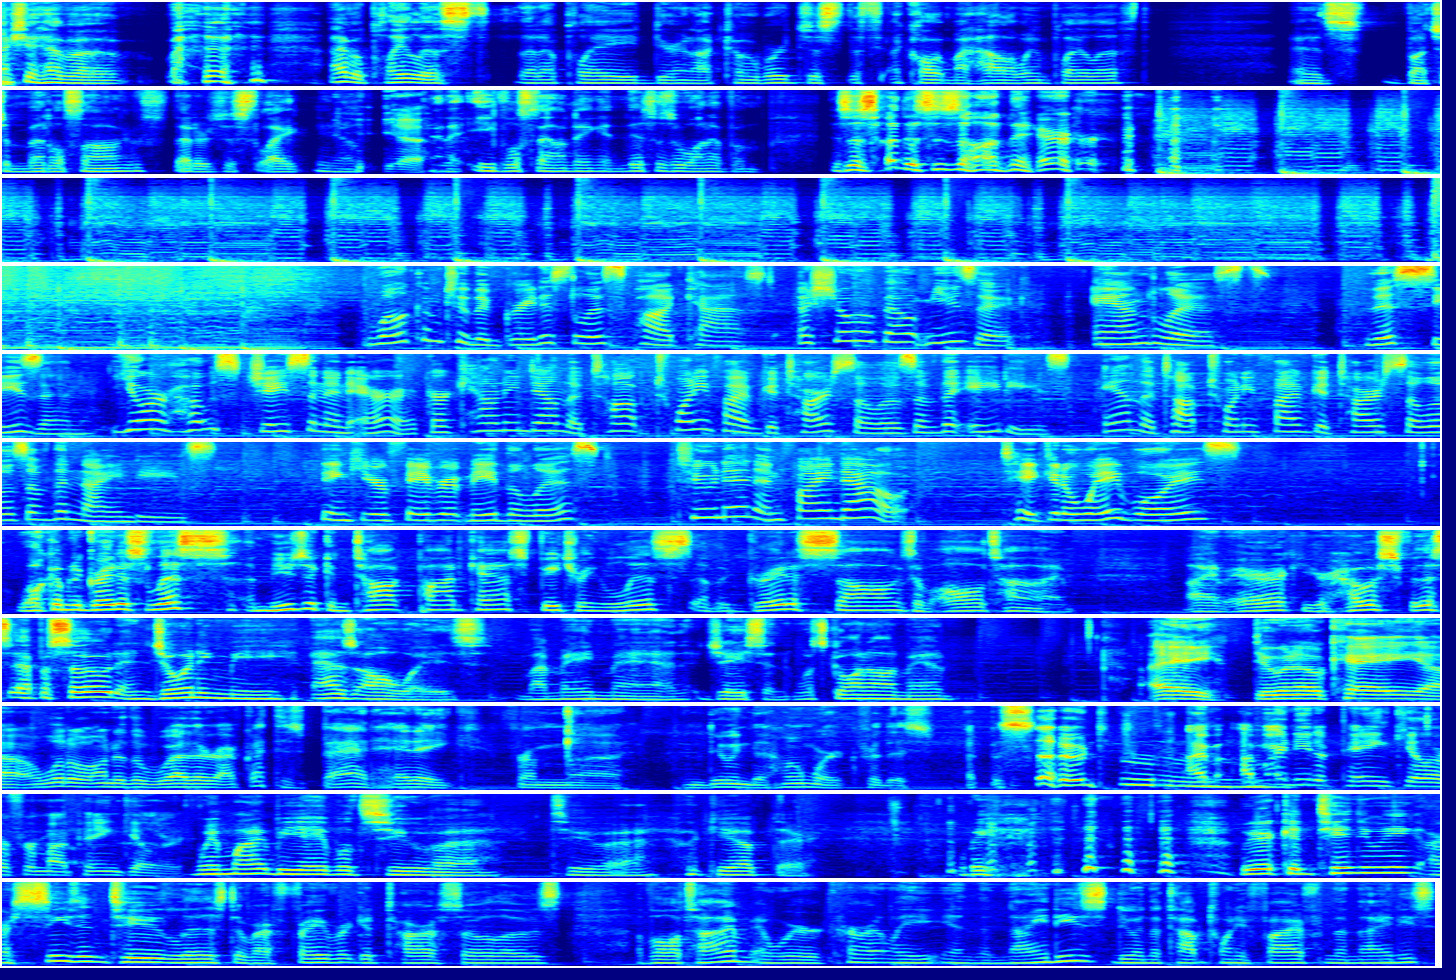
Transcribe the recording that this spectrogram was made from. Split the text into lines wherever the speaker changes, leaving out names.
actually have a I have a playlist that I play during October. Just I call it my Halloween playlist, and it's a bunch of metal songs that are just like you know
Yeah.
kind of evil sounding, and this is one of them. This is this is on there.
Welcome to the Greatest Lists podcast, a show about music and lists. This season, your hosts Jason and Eric are counting down the top 25 guitar solos of the 80s and the top 25 guitar solos of the 90s. Think your favorite made the list? Tune in and find out. Take it away, boys.
Welcome to Greatest Lists, a music and talk podcast featuring lists of the greatest songs of all time. I am Eric, your host for this episode, and joining me, as always, my main man, Jason. What's going on, man?
Hey, doing okay. Uh, a little under the weather. I've got this bad headache from uh, from doing the homework for this episode. I'm, I might need a painkiller for my painkiller.
We might be able to uh, to uh, hook you up there. We we are continuing our season two list of our favorite guitar solos of all time, and we're currently in the '90s, doing the top 25 from the '90s.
